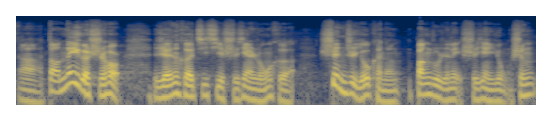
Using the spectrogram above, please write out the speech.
啊，到那个时候，人和机器实现融合，甚至有可能帮助人类实现永生。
